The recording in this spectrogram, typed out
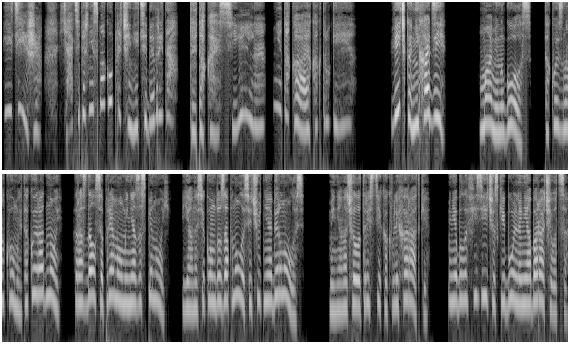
«Иди же, я теперь не смогу причинить тебе вреда. Ты такая сильная, не такая, как другие». «Вичка, не ходи!» Мамин голос, такой знакомый, такой родной, раздался прямо у меня за спиной. Я на секунду запнулась и чуть не обернулась. Меня начало трясти, как в лихорадке. Мне было физически больно не оборачиваться,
